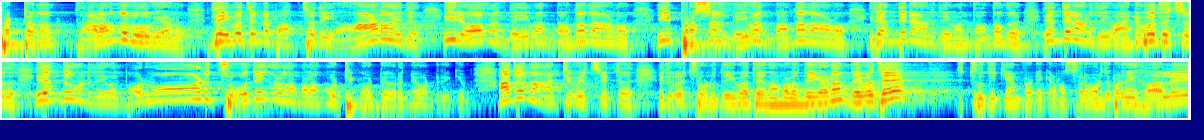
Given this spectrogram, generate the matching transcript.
പെട്ടെന്ന് തളർന്നു പോവുകയാണ്. ദൈവത്തിന്റെ പദ്ധതി ആണോ ഇത്? ഈ രോഗം ദൈവം തന്നതാണോ? ഈ പ്രശ്നം ദൈവം തന്നതാണോ? ഇതെന്തിനാണ് ദൈവം തന്നത്? ഇതെന്തിനാണ് ദൈവം അനുവദിച്ചത്? ഇതെന്തുകൊണ്ട് ദൈവം ഒരുപാട് ചോദ്യങ്ങൾ നമ്മൾ അങ്ങോട്ടും ഇങ്ങോട്ടും എറിഞ്ഞുകൊണ്ടിരിക്കും. അത് മാറ്റി വെച്ചിട്ട് ഇത് വെച്ചുകൊണ്ട് ദൈവത്തെ. നമ്മൾ എന്ത് ചെയ്യണം. ദൈവത്തെ സ്തുതിക്കാൻ പഠിക്കണം. സ്വരമൂർത്തി പറഞ്ഞു ഹാലേ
